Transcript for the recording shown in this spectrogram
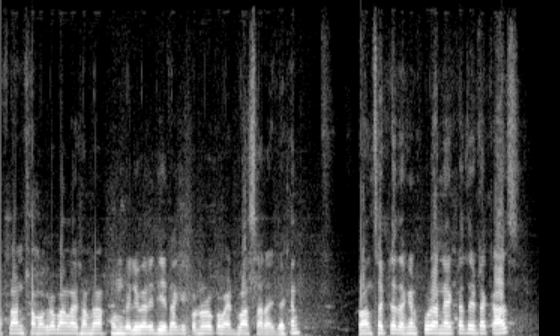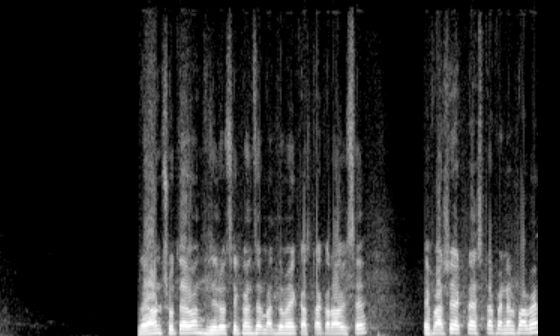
অফলাইন সমগ্র বাংলাদেশ আমরা হোম ডেলিভারি দিয়ে থাকি, কোনো রকম অ্যাডভান্স ছাড়াই। দেখেন ফ্রন্ট সাইডটা দেখেন পুরো নেকটাতে এটা কাজ। রেয়ন সুতা এবং জিরো সিকোয়েন্সের মাধ্যমে কাজটা করা হয়েছে। এ পাশে একটা এক্সট্রা প্যানেল পাবেন।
